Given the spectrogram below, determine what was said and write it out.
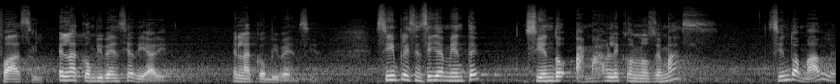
Fácil, en la convivencia diaria, en la convivencia. Simple y sencillamente siendo amable con los demás, siendo amable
